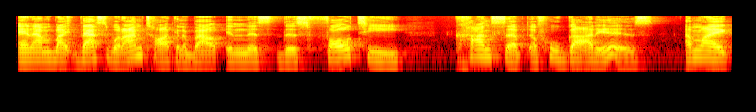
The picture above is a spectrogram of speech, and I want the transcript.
and I'm like, that's what I'm talking about in this this faulty concept of who God is. I'm like,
